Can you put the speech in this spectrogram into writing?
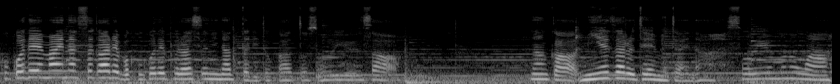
うここでマイナスがあればここでプラスになったりとかあとそういうさなんか見えざる手みたいなそういうものが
